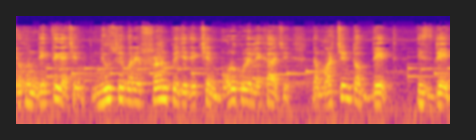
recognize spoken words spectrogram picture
যখন দেখতে গেছেন নিউজ পেপারের ফ্রন্ট পেজে দেখছেন, বড় করে লেখা আছে, the merchant of death is dead.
